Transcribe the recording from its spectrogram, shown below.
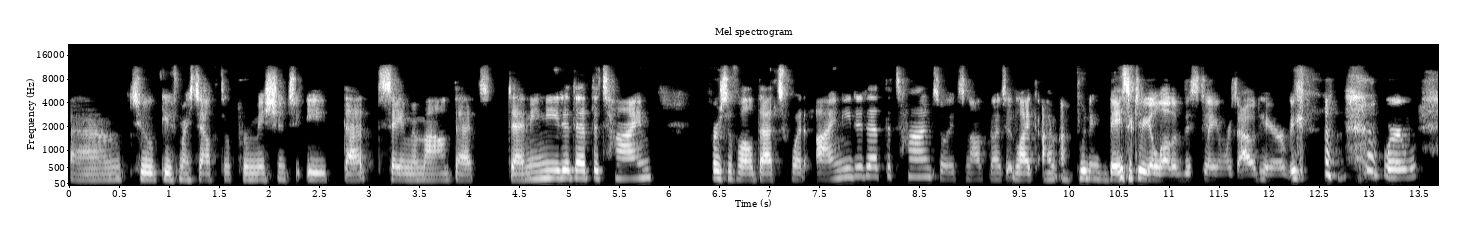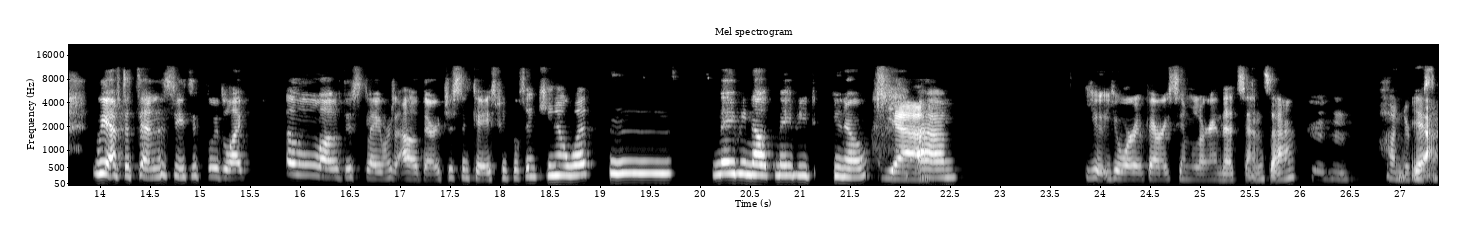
um, to give myself the permission to eat that same amount that Danie needed at the time. First of all, that's what I needed at the time. So it's not going to like, I'm, I'm putting basically a lot of disclaimers out here because we're, we have the tendency to put like a lot of disclaimers out there just in case people think, you know what? Mm, maybe not, maybe, you know. Yeah. Um, you, you're very similar in that sense. Huh? Mm-hmm. 100% yeah.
